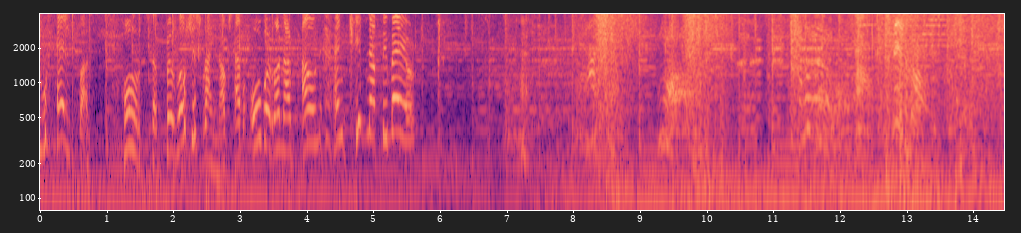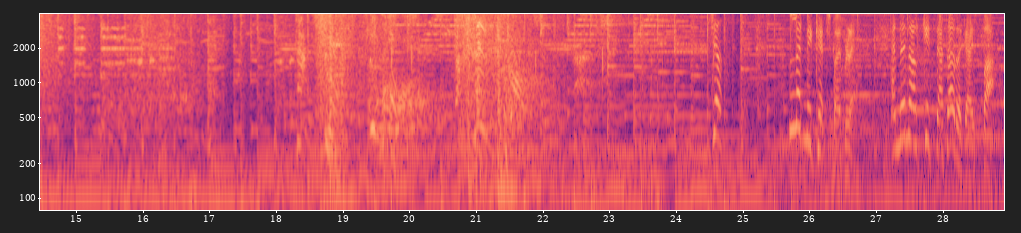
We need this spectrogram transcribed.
you help us? Hordes of ferocious Rhynocs have overrun our town and kidnapped the mayor. Just let me catch my breath, and then I'll kick that other guy's butt.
